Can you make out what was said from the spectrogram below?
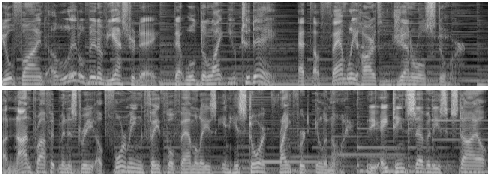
you'll find a little bit of yesterday that will delight you today at the Family Hearth General Store, a nonprofit ministry of forming faithful families in historic Frankfort, Illinois. The 1870s style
